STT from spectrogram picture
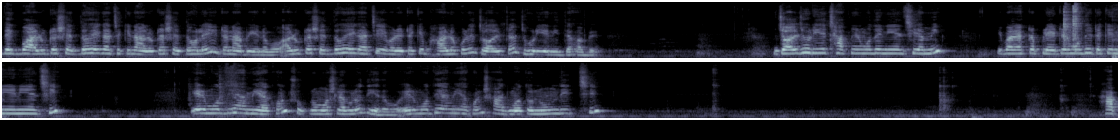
দেখব আলুটা সেদ্ধ হয়ে গেছে কিনা, আলুটা সেদ্ধ হলেই এটা নাবিয়ে নেব। আলুটা সেদ্ধ হয়ে গেছে, এবার এটাকে ভালো করে জলটা ঝরিয়ে নিতে হবে। জল ঝরিয়ে ছাঁকনির মধ্যে নিয়েছি আমি। এবার একটা প্লেটের মধ্যে এটাকে নিয়ে নিয়েছি। এর মধ্যে আমি এখন শুকনো মশলাগুলো দিয়ে দেবো। এর মধ্যে আমি এখন স্বাদ মতো নুন দিচ্ছি। হাফ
